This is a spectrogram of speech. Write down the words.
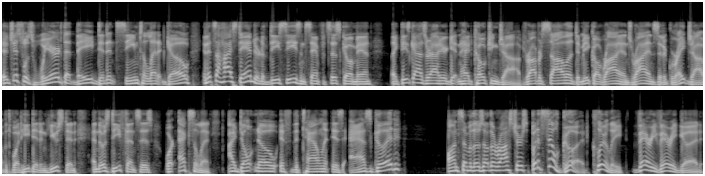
it just was weird that they didn't seem to let it go. And it's a high standard of DCs in San Francisco, man. Like these guys are out here getting head coaching jobs. Robert Saleh, DeMeco Ryans. Ryans did a great job with what he did in Houston, and those defenses were excellent. I don't know if the talent is as good on some of those other rosters, but it's still good. Clearly, very, very good.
